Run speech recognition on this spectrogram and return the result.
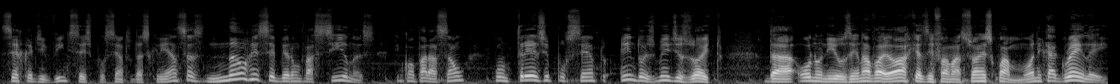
cerca de 26% das crianças não receberam vacinas, em comparação com 13% em 2018. Da ONU News em Nova York, as informações com a Mônica Grayley.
